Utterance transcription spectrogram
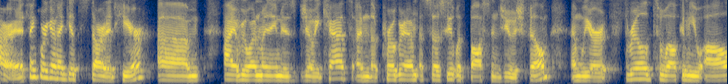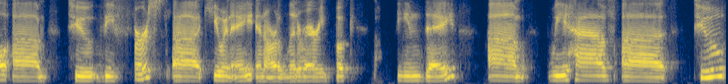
All right, I think we're going to get started here. Um, hi, everyone. My name is Joey Katz. I'm the program associate with Boston Jewish Film, and we are thrilled to welcome you all um, to the first uh, Q&A in our literary book theme day. Um, we have uh, two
